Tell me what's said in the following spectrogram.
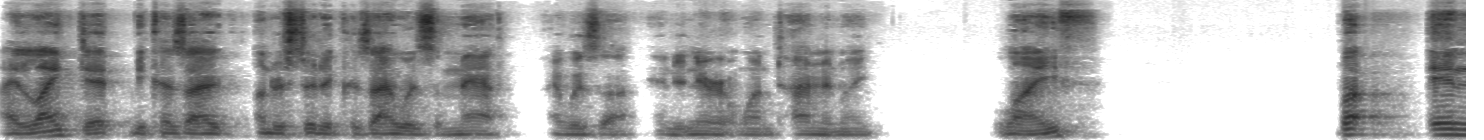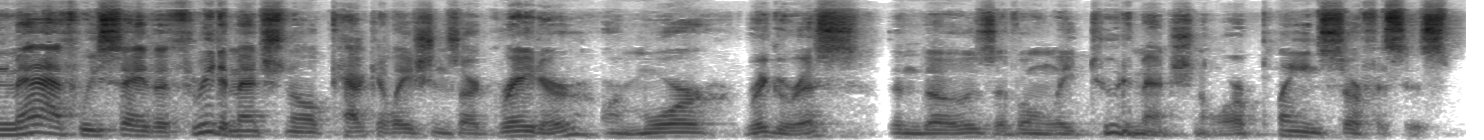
I liked it because I understood it because I was a math, I was an engineer at one time in my life. But in math, we say the three-dimensional calculations are greater or more rigorous than those of only two-dimensional or plane surfaces.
